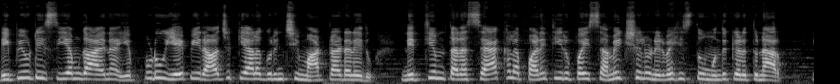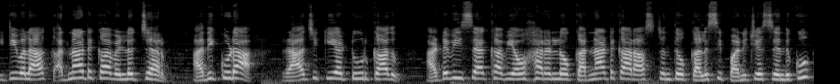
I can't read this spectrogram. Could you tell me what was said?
డిప్యూటీ సీఎంగా ఆయన ఎప్పుడూ ఏపీ రాజకీయాల గురించి మాట్లాడలేదు. నిత్యం తన శాఖల పనితీరుపై సమీక్షలు నిర్వహిస్తూ ముందుకెళుతున్నారు. ఇటీవల కర్ణాటక వెళ్ళొచ్చారు. అది కూడా రాజకీయ టూర్ కాదు. అటవీ శాఖ వ్యవహారంలో కర్ణాటక రాష్ట్రంతో కలిసి పనిచేసేందుకు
